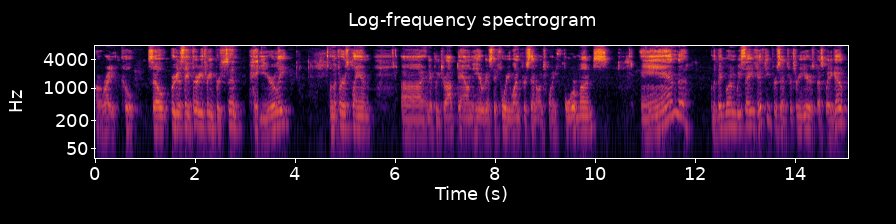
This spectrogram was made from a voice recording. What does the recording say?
Alrighty, cool. So we're going to save 33% pay yearly on the first plan. Uh, and if we drop down here, we're going to say 41% on 24 months. And the big one, we save 50% for three years. Best way to go.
